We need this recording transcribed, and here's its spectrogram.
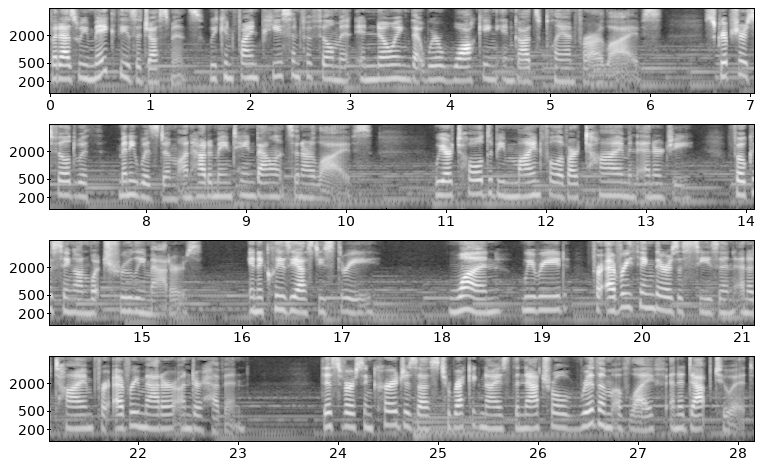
But as we make these adjustments, we can find peace and fulfillment in knowing that we're walking in God's plan for our lives. Scripture is filled with many wisdom on how to maintain balance in our lives. We are told to be mindful of our time and energy, focusing on what truly matters. In Ecclesiastes 3, 1, we read, For everything there is a season and a time for every matter under heaven. This verse encourages us to recognize the natural rhythm of life and adapt to it.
